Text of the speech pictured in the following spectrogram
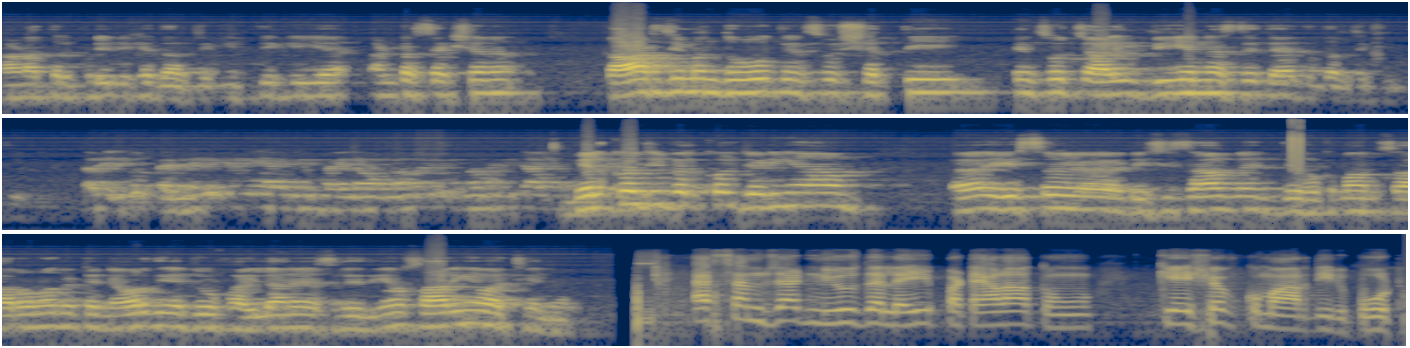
ਥਾਣਾ ਤ੍ਰਿਪੜੀ ਵਿਖੇ ਦਰਜ ਕੀਤੀ ਗਈ ਹੈ। ਅੰਡਰ ਸੈਕਸ਼ਨ 61 ਜਿਮਨ 2 336 340 ਬੀਐਨਐਸ ਦੇ ਤਹਿਤ ਦਰਜ ਕੀਤੀ। ਗਈ ਸਰ ਇਸ ਤੋਂ ਪਹਿਲੇ ਦੇ ਜਿਹੜੀਆਂ ਆਈਆਂ ਫਾਈਲਾਂ ਉਹਨਾਂ ਦੇ ਉਹਨਾਂ ਦੀ ਜਾਂਚ ਬਿਲਕੁਲ ਜੀ ਬਿਲਕੁਲ ਜਿਹੜੀਆਂ ਇਸ ਡੀਸੀ ਸਾਹਿਬ ਨੇ ਦੇ ਹੁਕਮਾਂ ਅਨੁਸਾਰ ਉਹਨਾਂ ਦੇ ਟੈਨਿਓਰ ਦੀਆਂ ਜੋ ਫਾਈਲਾਂ ਨੇ ਅਸਲੀ ਦੀਆਂ ਉਹ ਸਾਰੀਆਂ ਵਾਚੀਆਂ ਜਾਣ। ਐਸਐਮਜ਼ੈਡ ਨਿਊਜ਼ ਦੇ ਲਈ ਪਟਿਆਲਾ ਤੋਂ ਕੇਸ਼ਵ ਕੁਮਾਰ ਦੀ ਰਿਪੋਰਟ।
